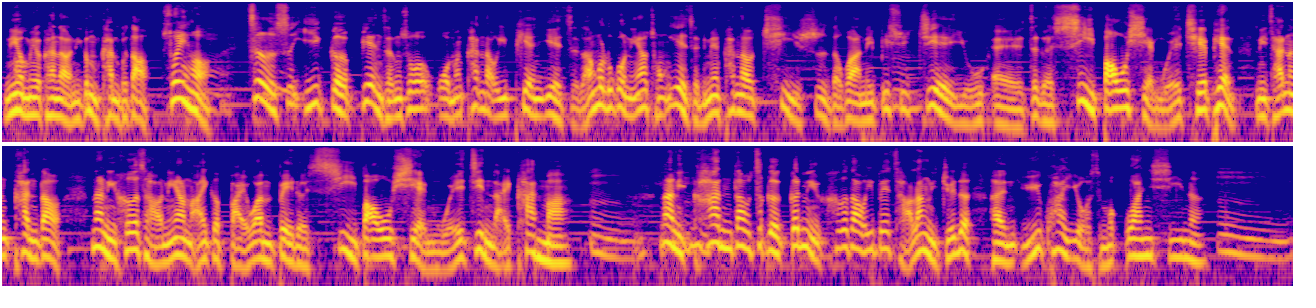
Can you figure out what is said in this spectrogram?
你有没有看到？哦、你根本看不到。所以哈、哦。嗯这是一个变成说，我们看到一片叶子，然后如果你要从叶子里面看到气势的话，你必须借由诶这个细胞显微切片，你才能看到。那你喝茶，你要拿一个百万倍的细胞显微镜来看吗？嗯。那你看到这个跟你喝到一杯茶，让你觉得很愉快，有什么关系呢？嗯，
